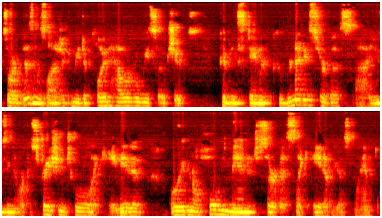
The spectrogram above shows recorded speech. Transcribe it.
So our business logic can be deployed however we so choose, Could be a standard Kubernetes service uh, using an orchestration tool like Knative, or even a wholly managed service like AWS Lambda.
